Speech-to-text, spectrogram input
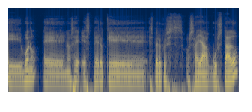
y bueno, eh, no sé, espero que, espero que os, haya gustado.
